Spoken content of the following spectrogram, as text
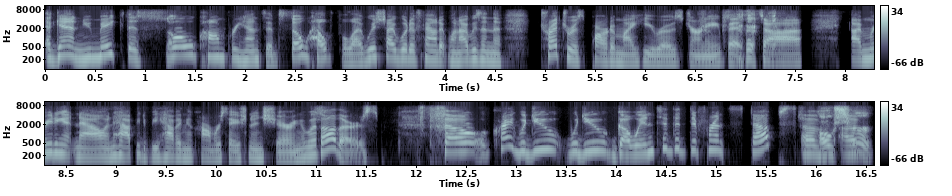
again, you make this so comprehensive, so helpful. I wish I would have found it when I was in the treacherous part of my hero's journey, but uh, I'm reading it now and happy to be having the conversation and sharing it with others. So, Craig, would you would you go into the different steps of, oh, sure. Of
